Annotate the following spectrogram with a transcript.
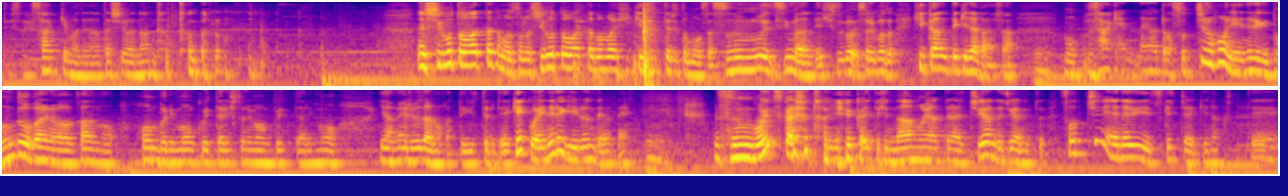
てささっきまでの私は何だったんだろう。で仕事終わったともその仕事終わったまま引きずってるともうさすんごい今なんてすごいそれこそ悲観的だからさもうふざけんなよとかそっちの方にエネルギーどんどん奪われるのが分かんの。本部に文句言ったり人に文句言ったりもうやめるだろうかって言ってるで結構エネルギーいるんだよね。うん。すんごい疲れちゃったら家帰ってきて何もやってない。違うんだ違うんだって。そっちにエネルギーつけちゃいけなくて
